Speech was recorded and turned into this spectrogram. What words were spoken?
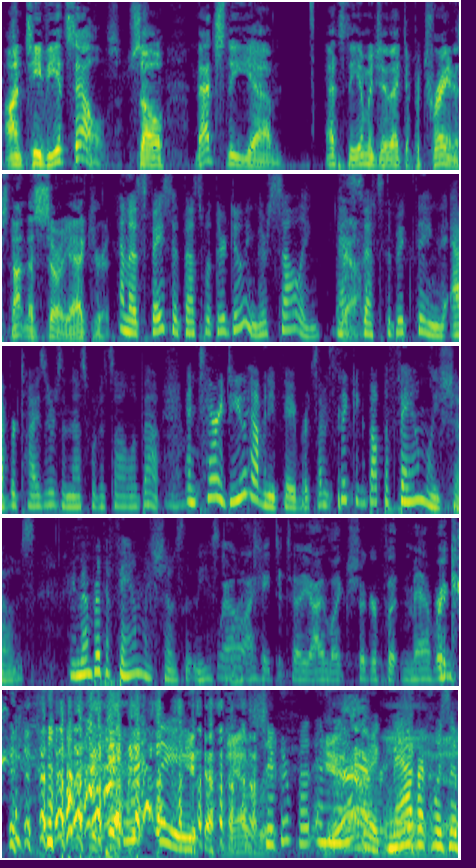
on TV it sells. So that's the. Um, that's the image they like to portray, and it's not necessarily accurate. And let's face it, that's what they're doing. They're selling. That's Yeah. that's the big thing. The advertisers, and that's what it's all about. And Terry, do you have any favorites? I'm thinking about the family shows. Remember the family shows that we used Well, to Well, I hate to tell you, I like Sugarfoot and Maverick. really? Maverick. Sugarfoot and Yeah. Maverick. Maverick was a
